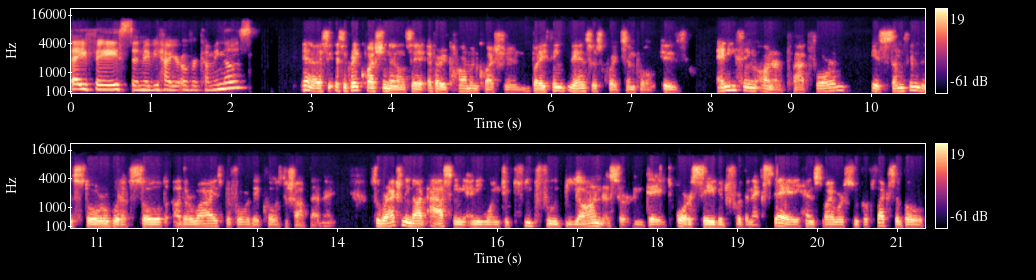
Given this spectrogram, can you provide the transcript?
that you faced and maybe how you're overcoming those? Yeah, it's, it's a great question, and I'll say a very common question. But I think the answer is quite simple: is anything on our platform is something the store would have sold otherwise before they closed the shop that night. So we're actually not asking anyone to keep food beyond a certain date or save it for the next day, hence why we're super flexible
